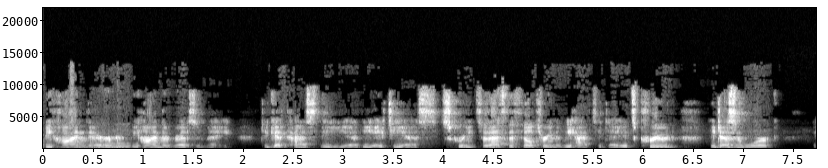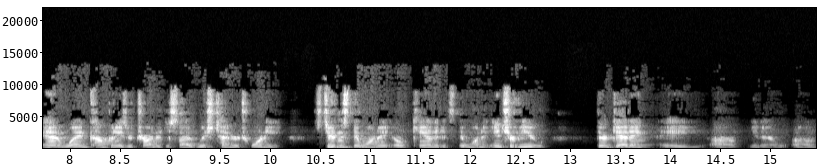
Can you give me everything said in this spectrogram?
behind their Ooh. behind their resume to get past the the ATS screen. So that's the filtering that we have today. It's crude. It doesn't work. And when companies are trying to decide which 10 or 20 students they want to or candidates they want to interview, they're getting a uh, you know uh,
